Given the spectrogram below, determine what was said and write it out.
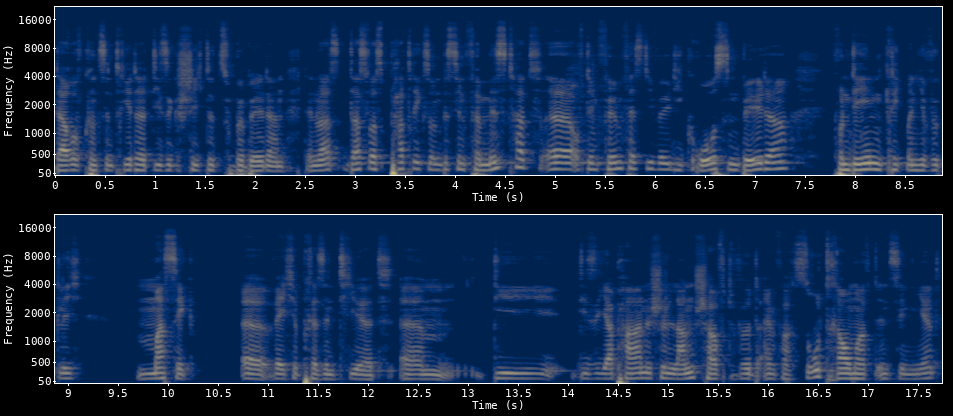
darauf konzentriert hat, diese Geschichte zu bebildern. Denn was, das, was Patrick so ein bisschen vermisst hat äh, auf dem Filmfestival, die großen Bilder, von denen kriegt man hier wirklich massig äh, welche präsentiert. Ähm, die, diese japanische Landschaft wird einfach so traumhaft inszeniert.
